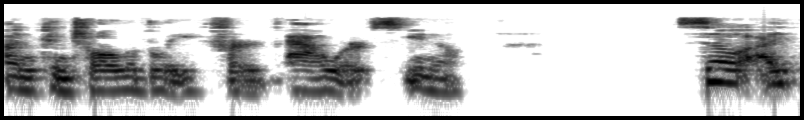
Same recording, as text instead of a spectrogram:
uncontrollably for hours, you know. So I,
